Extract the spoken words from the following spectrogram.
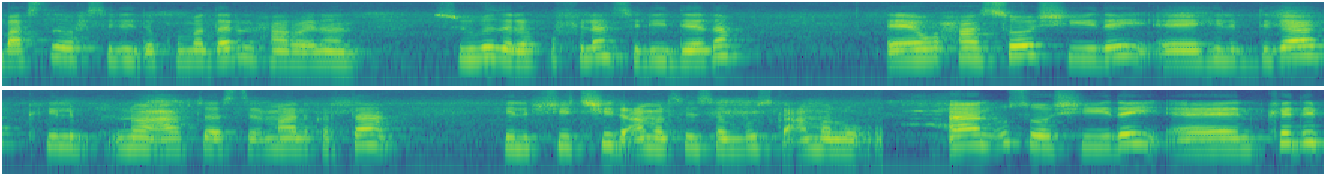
baastada wax saliid ah kuma darin waxaan rabaa inaan suugada leh ku filan saliideeda waxaan soo shiiday hilib digaag hilib nooca rabto isticmaali kartaa hilib shiid shiid camal sida sambuuska camal aan u soo shiiday kadib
